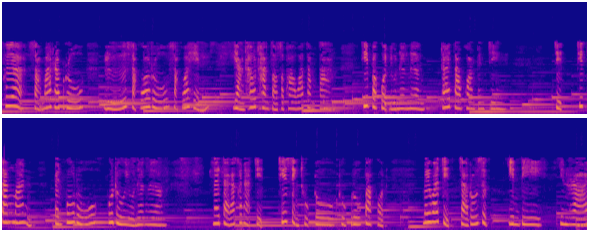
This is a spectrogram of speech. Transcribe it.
เพื่อสามารถรับรู้ หรือสักว่ารู้ สักว่าเห็น อย่างเท่าทันต่อสภาวะต่างๆ ที่ปรากฏอยู่เนืองๆ ได้ตามความเป็นจริง จิตที่ตั้งมั่น เป็นผู้รู้ ผู้ดูอยู่เนืองๆในแต่ละขณะจิตที่สิ่งถูกดูถูกรู้ปรากฏ ไม่ว่าจิตจะรู้สึกยินดี ยินร้าย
